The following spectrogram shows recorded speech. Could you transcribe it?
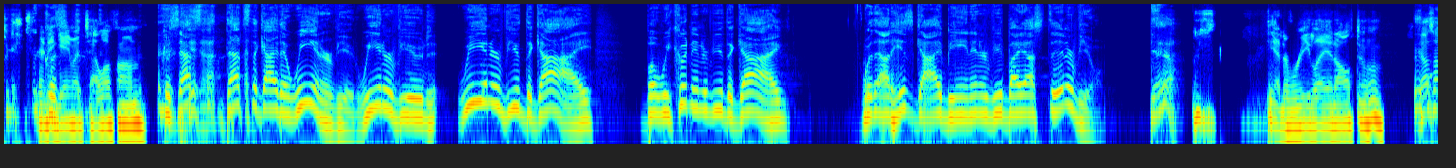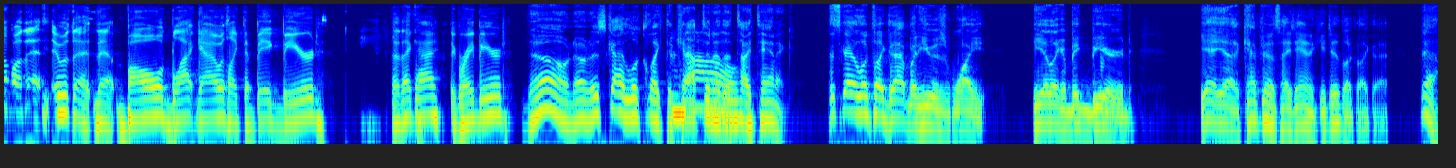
In a game of telephone. because that's that's the guy that we interviewed. We interviewed we interviewed the guy, but we couldn't interview the guy without his guy being interviewed by us to interview him. Yeah, he had to relay it all to him. Y'all talk about that? It was that that bald black guy with like the big beard. That that guy, the gray beard. No, no, this guy looked like the captain of the Titanic. this guy looked like that, but he was white. He had like a big beard. Yeah, yeah, the captain of Titanic. He did look like that. Yeah,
